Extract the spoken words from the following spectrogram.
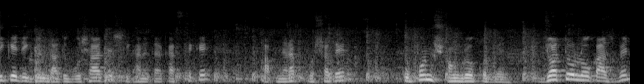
দিকে দেখবেন দাদু বসে আছে, সেখানে তার কাছ থেকে আপনারা প্রসাদের কুপন সংগ্রহ করবেন। যত লোক আসবেন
